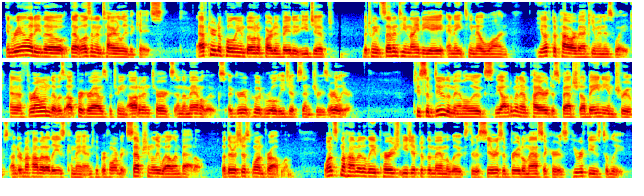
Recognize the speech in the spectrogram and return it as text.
In reality, though, that wasn't entirely the case. After Napoleon Bonaparte invaded Egypt between 1798 and 1801, he left a power vacuum in his wake, and a throne that was up for grabs between Ottoman Turks and the Mamelukes, a group who had ruled Egypt centuries earlier. To subdue the Mamelukes, the Ottoman Empire dispatched Albanian troops under Muhammad Ali's command who performed exceptionally well in battle. But there was just one problem. Once Muhammad Ali purged Egypt of the Mamelukes through a series of brutal massacres, he refused to leave.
